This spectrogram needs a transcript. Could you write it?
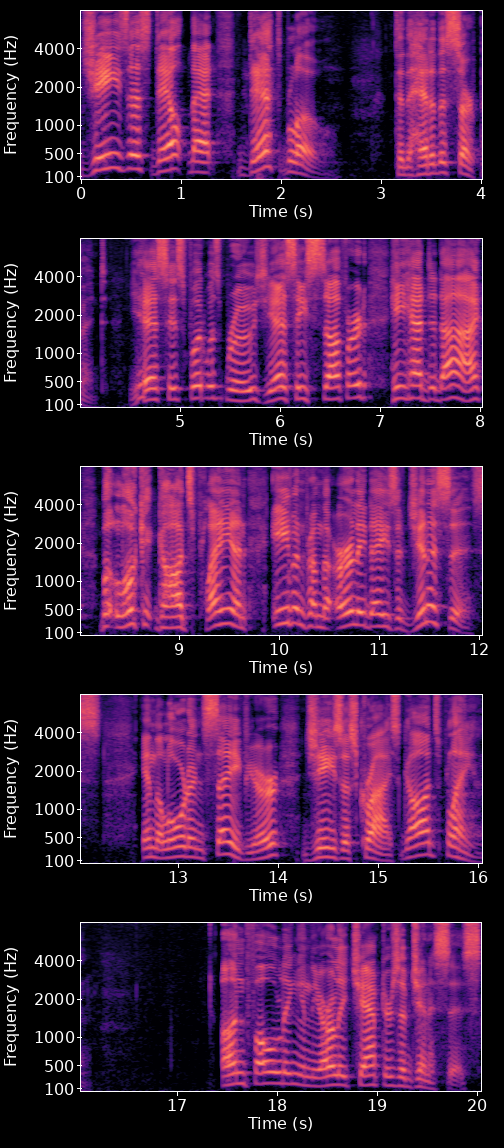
Jesus dealt that death blow to the head of the serpent Yes, his foot was bruised. Yes, he suffered. He had to die. But look at God's plan, even from the early days of Genesis, in the Lord and Savior, Jesus Christ. God's plan unfolding in the early chapters of Genesis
